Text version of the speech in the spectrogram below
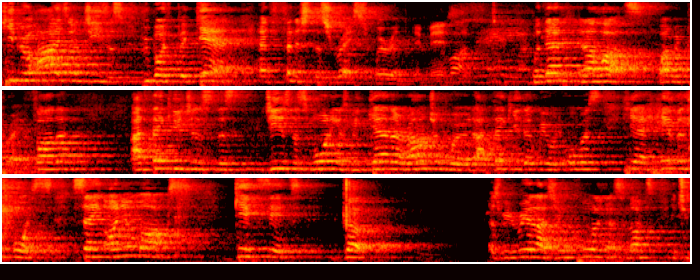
Keep your eyes on Jesus, who both began and finished this race we're in. Amen. With that in our hearts, why don't we pray? Father, I thank you, just this, Jesus, this morning as we gather around your word. I thank you that we would almost hear heaven's voice saying, On your marks, get set, go. As we realize you're calling us not into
